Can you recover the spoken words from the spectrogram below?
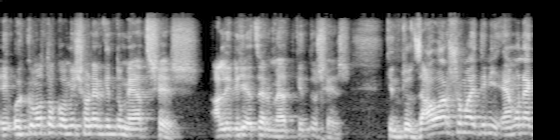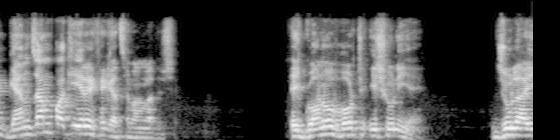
এই ঐক্যমত্য কমিশনের কিন্তু ম্যাথ শেষ, আলী রিয়াজের ম্যাথ কিন্তু শেষ। কিন্তু যাওয়ার সময় তিনি এমন এক গ্যাঞ্জাম পাকিয়ে রেখে গেছে বাংলাদেশে। এই গণভোট ইস্যু নিয়ে জুলাই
